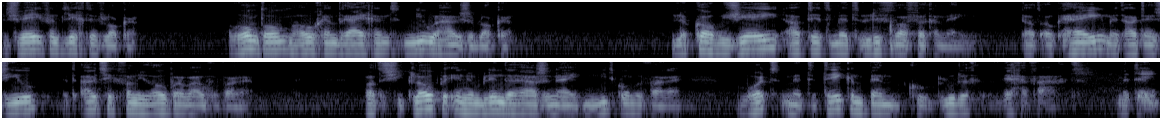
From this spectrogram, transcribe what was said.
zwevend lichte vlokken. Rondom, hoog en dreigend, nieuwe huizenblokken. Le Corbusier had dit met Luftwaffe gemeen. Dat ook hij, met hart en ziel, het uitzicht van Europa wou vervangen. Wat de cyclopen in hun blinde razernij niet konden vangen, wordt met de tekenpen koelbloedig weggevaagd. Meteen.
